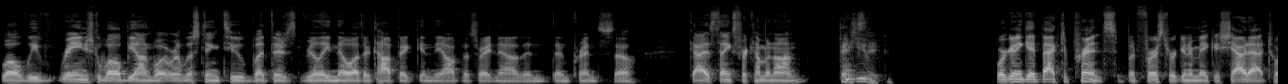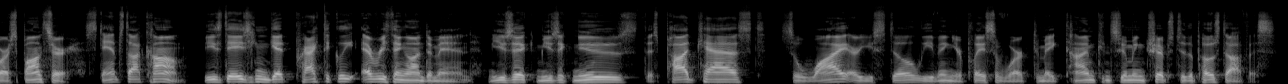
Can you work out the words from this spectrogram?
well we've ranged well beyond what we're listening to but there's really no other topic in the office right now than than prince so guys thanks for coming on Thank Thanks, you. Nathan. We're going to get back to Prince, but first we're going to make a shout out to our sponsor, Stamps.com. These days you can get practically everything on demand music, music news, this podcast. So why are you still leaving your place of work to make time consuming trips to the post office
